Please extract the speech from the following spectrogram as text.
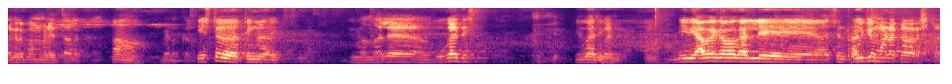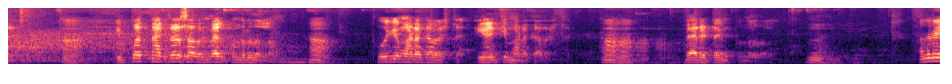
ಅಗ್ರಬೊಮ್ಮಳೆ ತಾಲೂಕು. ಹಾಂ ಹಾಂ. ಬೆಣಕಲ್. ಎಷ್ಟು ತಿಂಗಳಾಯ್ತು? ಇವೊಂದಲ್ಲೇ ಉಗಾದಿ. ಯುಗಾದಿ ನೀವು ಯಾವಾಗ ಯಾವಾಗ ಅಲ್ಲಿ ಹಸಿನ ಪೂಜೆ ಮಾಡೋಕ್ಕಾದ್ರೆ ಅಷ್ಟೇ. ಹಾಂ. ಇಪ್ಪತ್ನಾಲ್ಕು ದಿವಸ ಅದ್ರ ಮೇಲೆ ಕುಂದ್ರದಲ್ಲ. ಹಾಂ. ಪೂಜೆ ಮಾಡೋಕ್ಕಾದ್ರೆ ಅಷ್ಟೇ ಏಳ್ಕೆ ಮಾಡೋಕ್ಕಾದ್ರೆ ಅಷ್ಟೇ. ಹಾಂ ಹಾಂ ಹಾಂ ಹಾಂ. ಬೇರೆ ಟೈಮ್ ಕುಂದ್ರದಲ್ಲ. ಹ್ಞೂ ಅಂದರೆ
